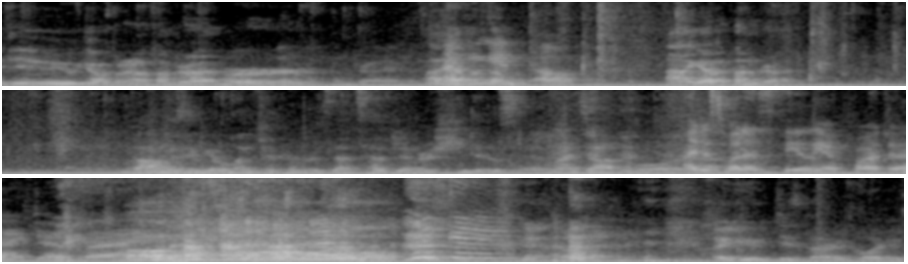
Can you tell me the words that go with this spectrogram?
If you, you want to put it on a thumb drive or? Thumb drive? I have a thumb. get- oh. I got a thumb drive. Dom is even gonna link to hers, that's how generous she is. Mine's out for. I just want to steal your project. Yeah. That's why. Oh, that's- oh. just kidding. Go ahead. Or you just got recorded.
